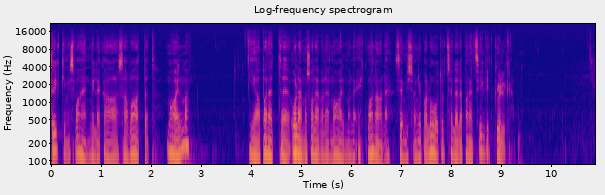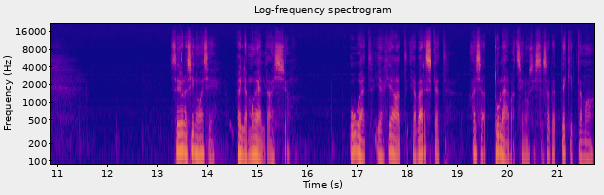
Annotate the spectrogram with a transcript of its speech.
tõlkimisvahend, millega sa vaatad maailma ja paned olemasolevale maailmale ehk vanale, see, mis on juba loodud, sellele paned sildid külge. See ei ole sinu asi, välja mõelda asju. uued ja head ja värsked asjad tulevad sinu sisse, sa pead tekitama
